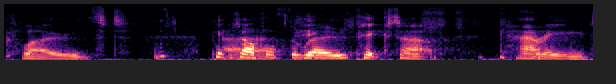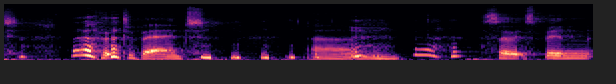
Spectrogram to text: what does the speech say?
clothed, Picked uh, up off the pick- road. picked up, carried, put to bed. Um, so it's been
